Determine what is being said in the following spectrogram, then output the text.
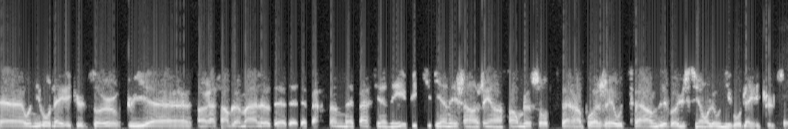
Euh, au niveau de l'agriculture. Puis euh, c'est un rassemblement de, personnes passionnées puis qui viennent échanger ensemble sur différents projets ou différentes évolutions au niveau de l'agriculture.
